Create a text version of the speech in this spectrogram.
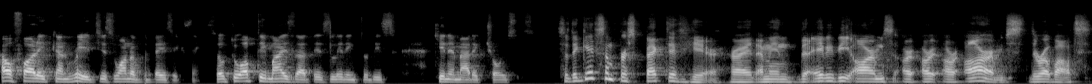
how far it can reach is one of the basic things. So to optimize that is leading to these kinematic choices. So they give some perspective here, right? I mean, the ABB arms are, are, are arms, the robots.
